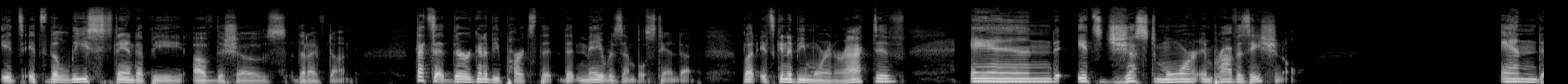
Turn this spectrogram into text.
It's it's the least stand up of the shows that I've done. That said, there are going to be parts that that may resemble stand up, but it's going to be more interactive and it's just more improvisational. And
